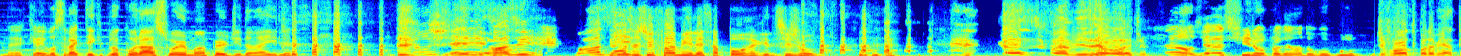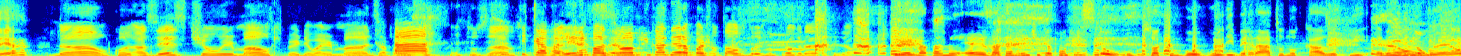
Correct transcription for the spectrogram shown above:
né? Que aí você vai ter que procurar a sua irmã perdida na ilha. Então, é quase. É quase. Casos de família essa porra aqui desse jogo. Caso de família é ótimo. Não, já assistiram o programa do Gugu? De volta para a minha terra? Não, quando- às vezes tinha um irmão que perdeu a irmã, Ah, desapareceu há muitos anos. ficava Aí ele fazia uma brincadeira pra juntar os dois no programa, entendeu? E é exatamente, é exatamente o que aconteceu. O- só que o Gugu Liberato, no caso aqui, era o é um Leon. problema.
